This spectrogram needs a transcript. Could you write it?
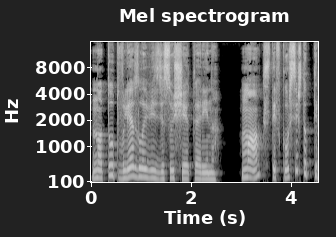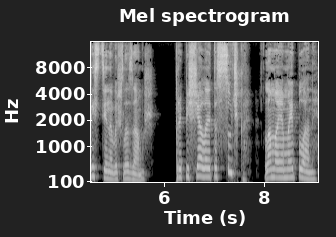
но тут влезла вездесущая Карина. «Макс, ты в курсе, что Кристина вышла замуж?» Пропищала эта сучка, ломая мои планы,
